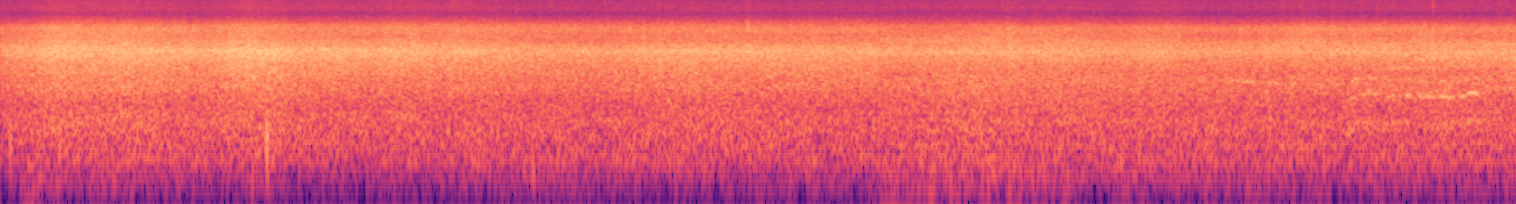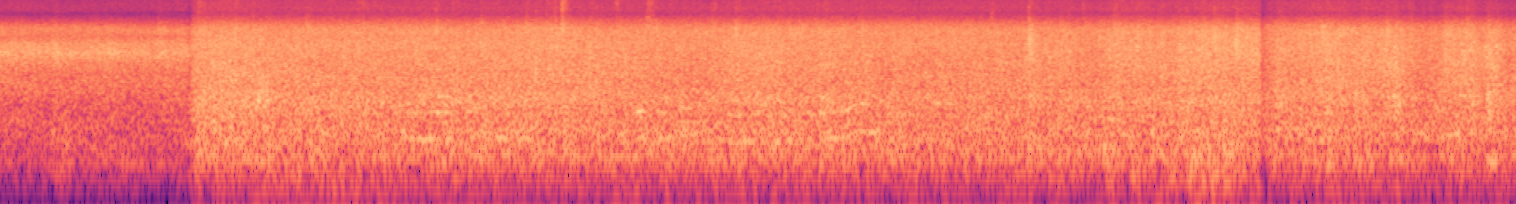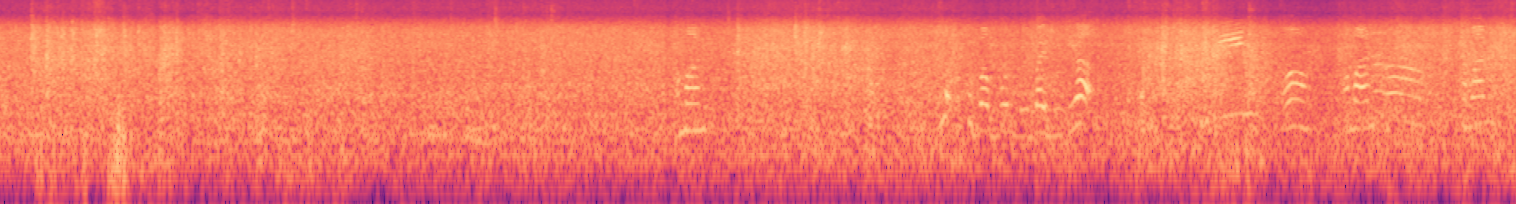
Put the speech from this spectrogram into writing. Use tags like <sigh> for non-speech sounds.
naman. Wala ko ba bulbul by Budia? Oh, aman. Ah. Aman.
